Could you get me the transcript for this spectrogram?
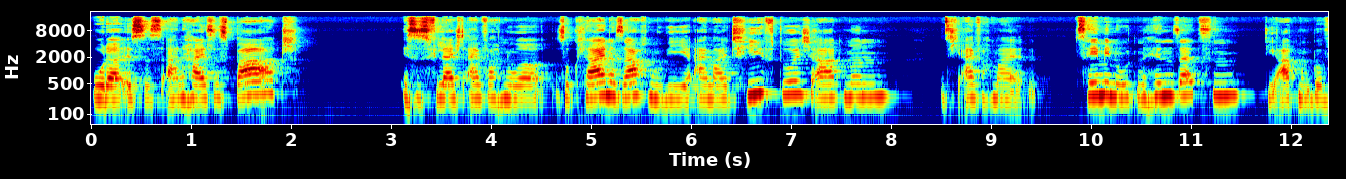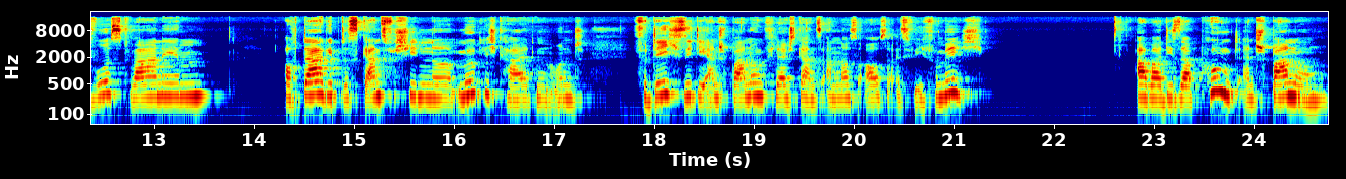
oder ist es ein heißes Bad? Ist es vielleicht einfach nur so kleine Sachen wie einmal tief durchatmen und sich einfach mal zehn Minuten hinsetzen, die Atmung bewusst wahrnehmen auch da gibt es ganz verschiedene Möglichkeiten und für dich sieht die Entspannung vielleicht ganz anders aus als wie für mich. Aber dieser Punkt Entspannung,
